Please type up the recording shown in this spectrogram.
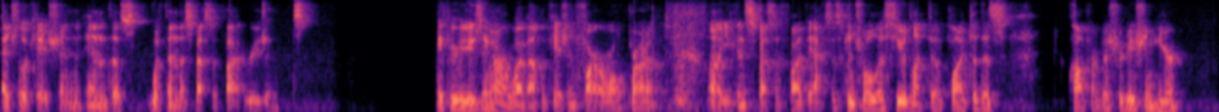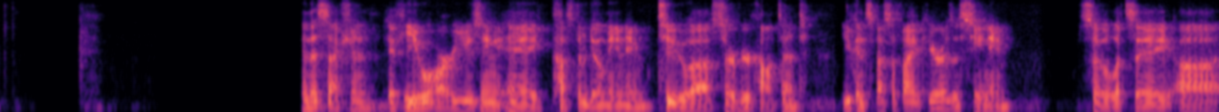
edge location in this within the specified regions. If you're using our web application firewall product, uh, you can specify the access control list you'd like to apply to this CloudFront distribution here. In this section, if you are using a custom domain name to uh, serve your content, you can specify it here as a CNAME. So let's say uh,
